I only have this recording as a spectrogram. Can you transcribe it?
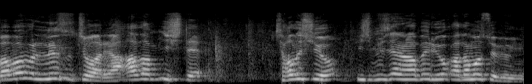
Babamın ne suçu var ya? Adam işte çalışıyor. Hiçbir şeyden haberi yok. Adama sövüyor.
